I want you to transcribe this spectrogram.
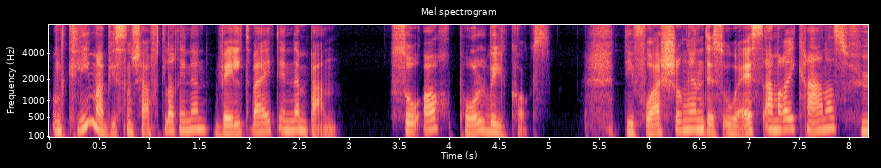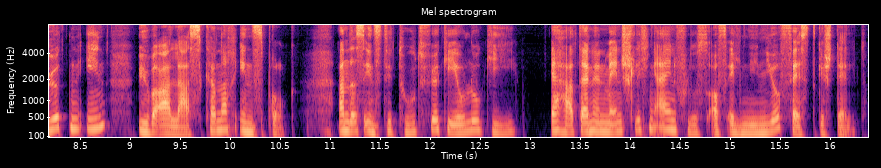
und Klimawissenschaftlerinnen weltweit in den Bann. So auch Paul Wilcox. Die Forschungen des US-Amerikaners führten ihn über Alaska nach Innsbruck, an das Institut für Geologie. Er hat einen menschlichen Einfluss auf El Niño festgestellt.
